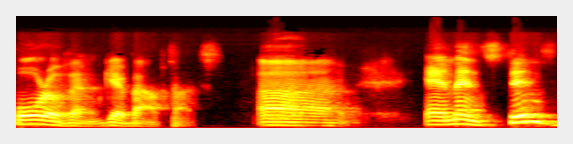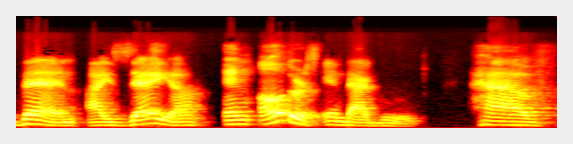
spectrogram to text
four of them get baptized. Uh, and then since then, Isaiah and others in that group have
